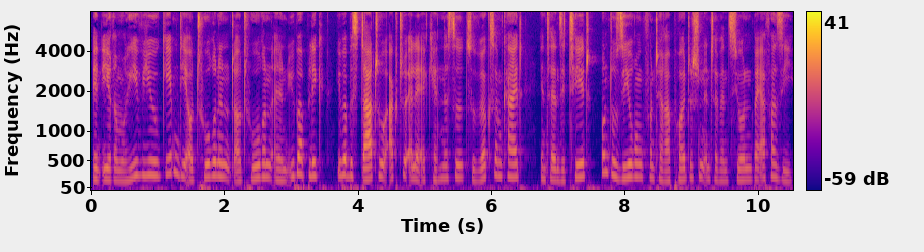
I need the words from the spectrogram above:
in ihrem Review geben die Autorinnen und Autoren einen Überblick über bis dato aktuelle Erkenntnisse zu Wirksamkeit, Intensität und Dosierung von therapeutischen Interventionen bei Aphasie.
